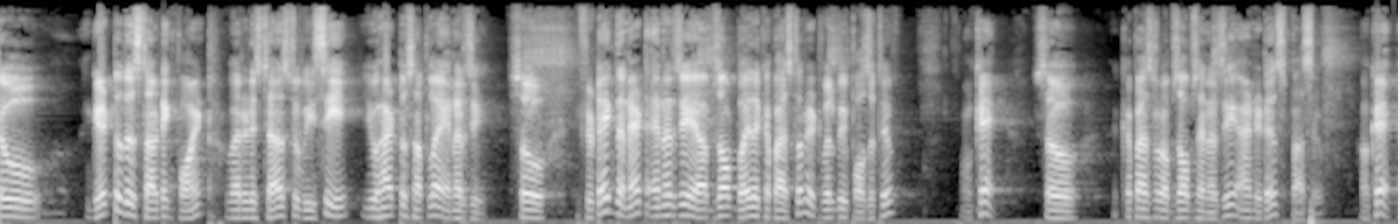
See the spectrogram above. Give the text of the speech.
to get to the starting point where it is charged to Vc, you had to supply energy. So if you take the net energy absorbed by the capacitor, it will be positive. Okay. So capacitor absorbs energy and it is passive. Okay.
